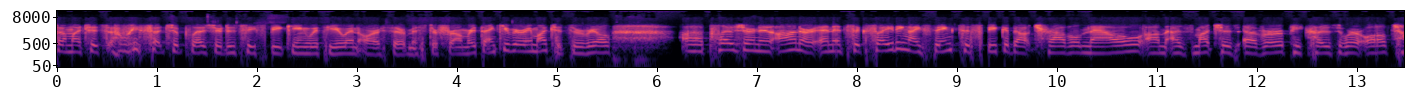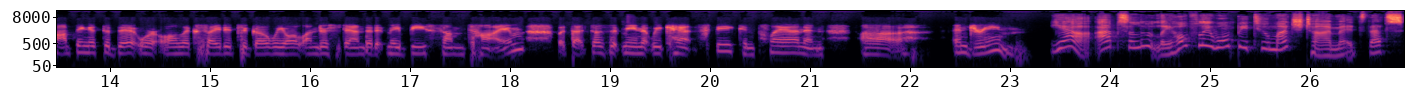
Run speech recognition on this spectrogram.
so much. It's always such a pleasure to be speaking with you and Arthur, Mr. Frommer. Thank you very much. It's a real uh, pleasure and an honor. And it's exciting, I think, to speak about travel now um, as much as ever because we're all chomping at the bit. We're all excited to go. We all understand that it may be some time, but that doesn't mean that we can't speak and plan and uh, and dream. Yeah, absolutely. Hopefully, it won't be too much time. It's that's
